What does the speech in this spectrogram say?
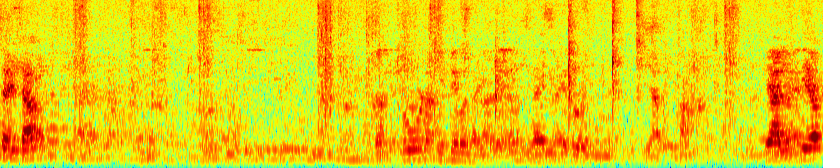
Santa थोड़ा table हाँ ये आलू की अब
